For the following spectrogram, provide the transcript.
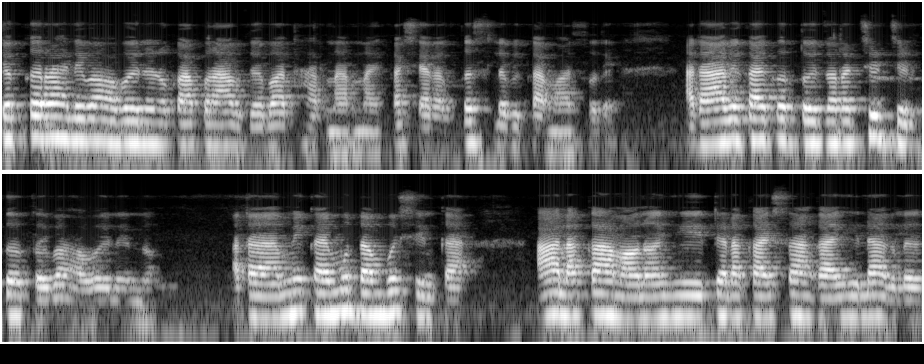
चक्कर राहिले भावा बहिणीनं का आपण अवजबात हारणार नाही. कशाला? कसलं बी काम असू दे. आता आम्ही काय करतोय? जरा चिडचिड करतोय भावा बहिणीनं. आता मी काय मुद्दाम बसीन का? आला कामावनं हे त्याला काय सांगा हे लागलं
